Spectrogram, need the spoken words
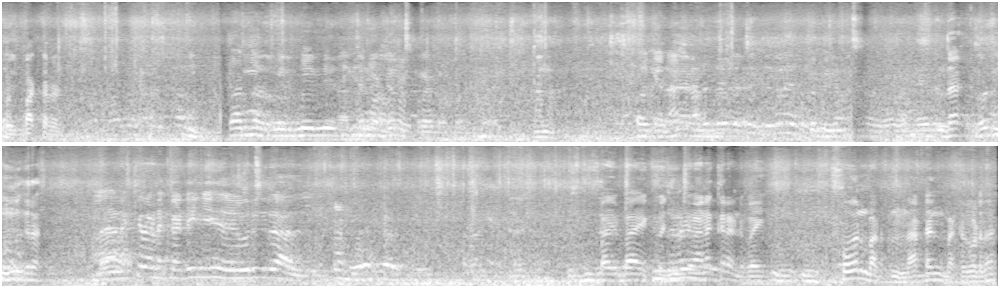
కొంచెం పక్కన ఓకేనా దా, ముందుకు రా వెనక్కి రండి కటింగ్ చేసి ఎవరికి రాదు బాయ్ బాయ్ కొంచెం వెనక్కి రండి బాయ్ ఫోన్ పడుతుంది అడ్డంగా పెట్టకూడదా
